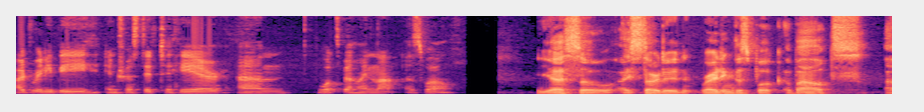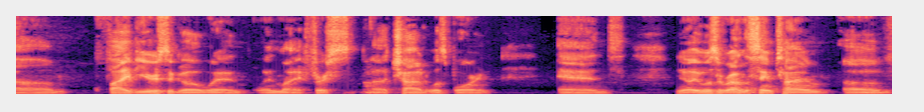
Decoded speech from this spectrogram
I'd really be interested to hear um, what's behind that as well. Yeah, so I started writing this book about um, five years ago when when my first uh, child was born, and you know it was around the same time of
